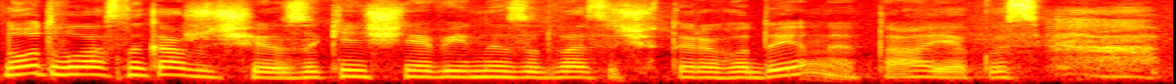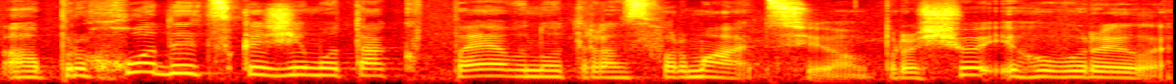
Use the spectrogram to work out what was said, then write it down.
Ну от, власне кажучи, закінчення війни за 24 години та якось проходить, скажімо так, певну трансформацію. Про що і говорили?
